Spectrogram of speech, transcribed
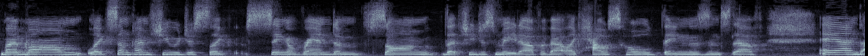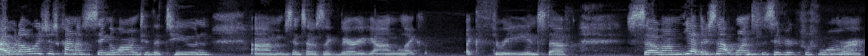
my mom, like sometimes she would just like sing a random song that she just made up about like household things and stuff, and I would always just kind of sing along to the tune um, since I was like very young, like like three and stuff. So um, yeah, there's not one specific performer,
